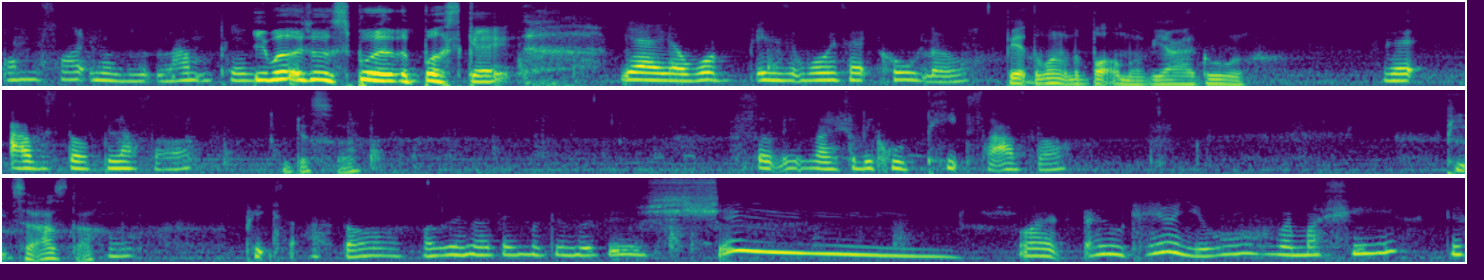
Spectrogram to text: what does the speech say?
bomb fighting a lamp is? might as well spoil the bus gate. Yeah, yeah, what is it, what is that called though? Be at the one at the bottom of Yahar'gul. The Avstar Plaza. I guess so. Something that should be called Pizza Avstar. Pizza Asda. Pizza Avstar. I mean, I think, I think, I think. Sheesh. Right, I will tell you when my sheet is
